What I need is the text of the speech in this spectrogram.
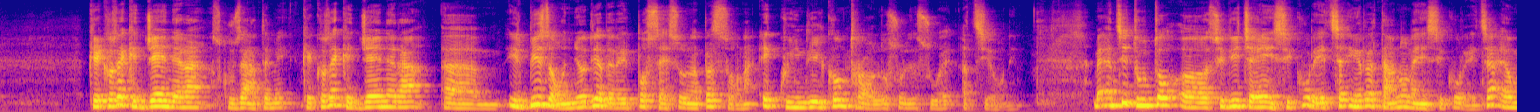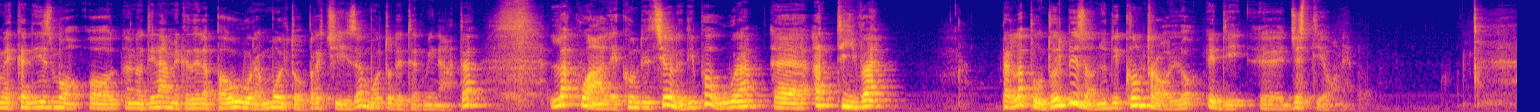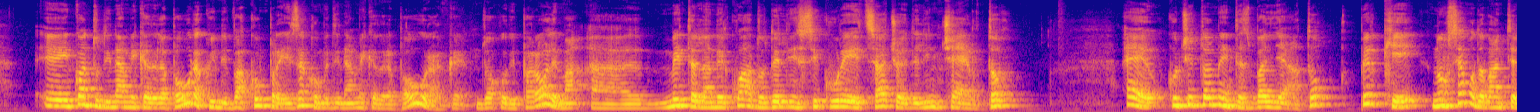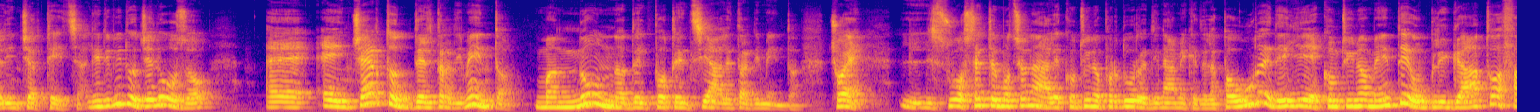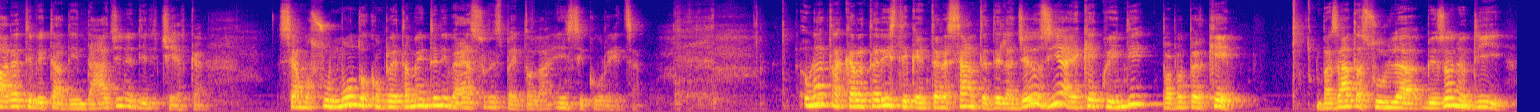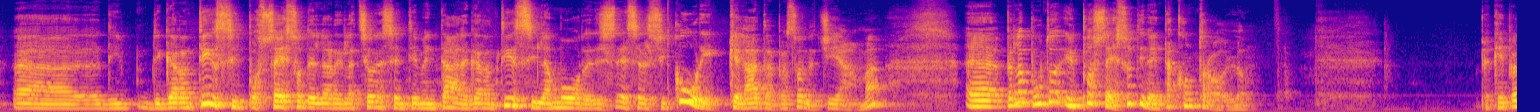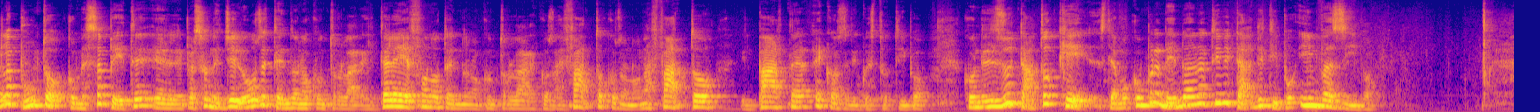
che cos'è che genera, scusatemi, che cos'è che genera um, il bisogno di avere il possesso di una persona e quindi il controllo sulle sue azioni? Beh, anzitutto uh, si dice è insicurezza, in realtà non è insicurezza, è un meccanismo, uh, una dinamica della paura molto precisa, molto determinata, la quale condizione di paura eh, attiva per l'appunto il bisogno di controllo e di eh, gestione. E in quanto dinamica della paura, quindi va compresa come dinamica della paura, che è un gioco di parole, ma eh, metterla nel quadro dell'insicurezza, cioè dell'incerto, è concettualmente sbagliato perché non siamo davanti all'incertezza. L'individuo geloso è, è incerto del tradimento, ma non del potenziale tradimento. Cioè, il suo assetto emozionale continua a produrre dinamiche della paura ed egli è continuamente obbligato a fare attività di indagine e di ricerca. Siamo su un mondo completamente diverso rispetto alla insicurezza. Un'altra caratteristica interessante della gelosia è che quindi, proprio perché basata sul bisogno di, uh, di, di, garantirsi il possesso della relazione sentimentale, garantirsi l'amore, essere sicuri che l'altra persona ci ama, uh, per l'appunto il possesso diventa controllo. Perché per l'appunto, come sapete, eh, le persone gelose tendono a controllare il telefono, tendono a controllare cosa hai fatto, cosa non ha fatto, il partner e cose di questo tipo, con il risultato che stiamo comprendendo è un'attività di tipo invasivo.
